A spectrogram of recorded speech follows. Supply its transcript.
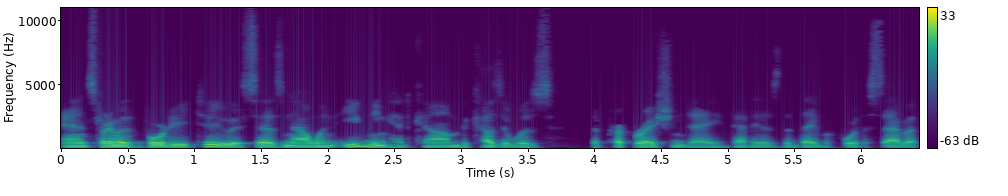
and starting with 42, it says, Now when evening had come, because it was the preparation day, that is, the day before the Sabbath,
